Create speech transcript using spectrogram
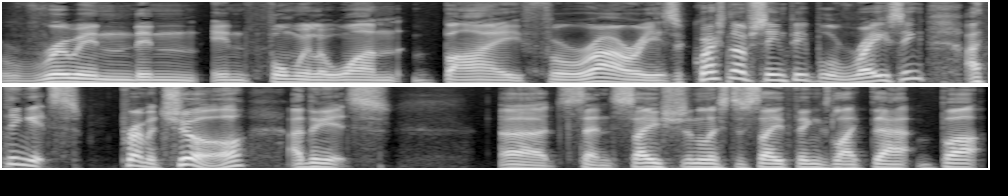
ruined in, in Formula One by Ferrari is a question I've seen people raising. I think it's premature. I think it's uh, sensationalist to say things like that, but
